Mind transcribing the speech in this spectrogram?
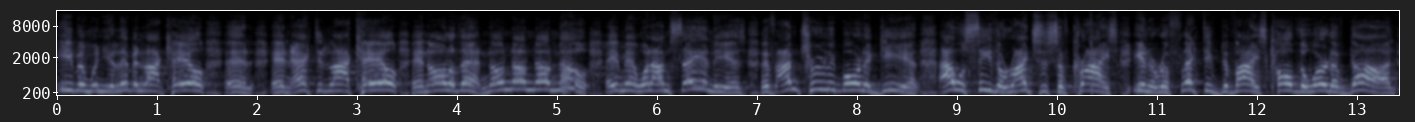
even when you're living like hell and, and acting like hell and all of that. No, no, no, no. Amen. What I'm saying is, if I'm truly born again, I will see the righteousness of Christ in a reflective device called the Word of God,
